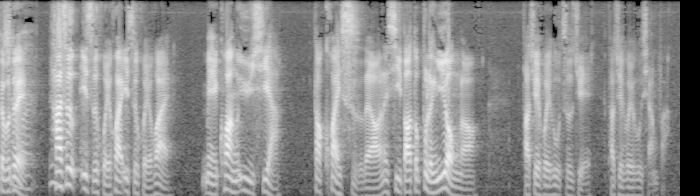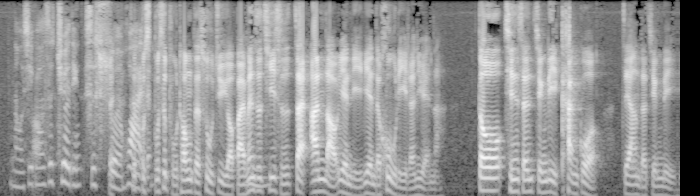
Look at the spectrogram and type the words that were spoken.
对不对？他是一直毁坏，一直毁坏，每况愈下，到快死了啊，那细胞都不能用了，他却恢复知觉，他却恢复想法。脑细胞是确定是损坏的，不是不是普通的数据哦，百分之七十在安老院里面的护理人员呐。都亲身经历看过这样的经历，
